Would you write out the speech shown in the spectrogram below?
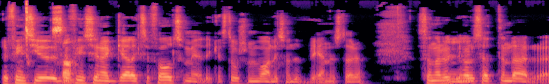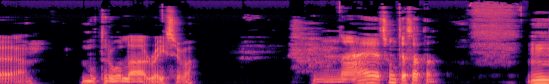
Det finns ju, det finns ju den här Galaxy Fold som är lika stor som en vanlig som det blir ännu större. Sen har du, Mm. har du sett den där eh, Motorola Racer va? Nej, jag tror inte jag sett den. Mm.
